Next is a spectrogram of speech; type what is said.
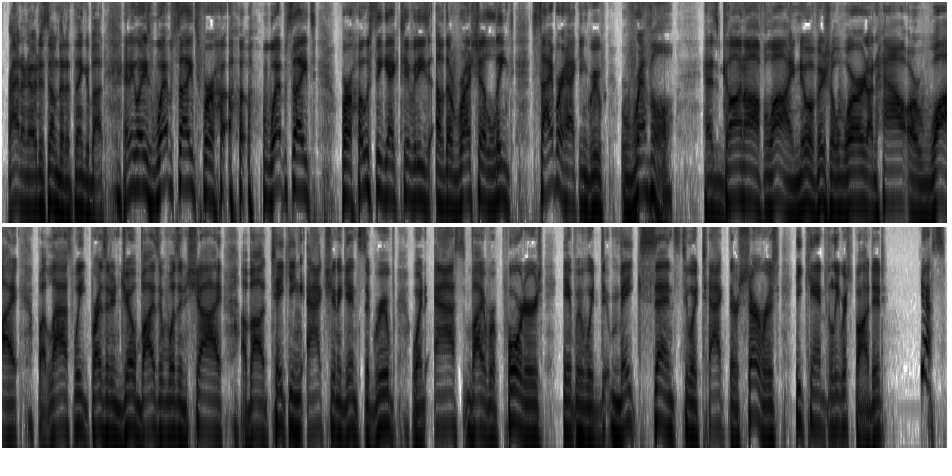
I don't know, just something to think about. Anyways, websites for websites for hosting activities of the Russia-linked cyber hacking group REvil has gone offline. No official word on how or why, but last week President Joe Biden wasn't shy about taking action against the group when asked by reporters if it would make sense to attack their servers. He candidly responded, "Yes."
